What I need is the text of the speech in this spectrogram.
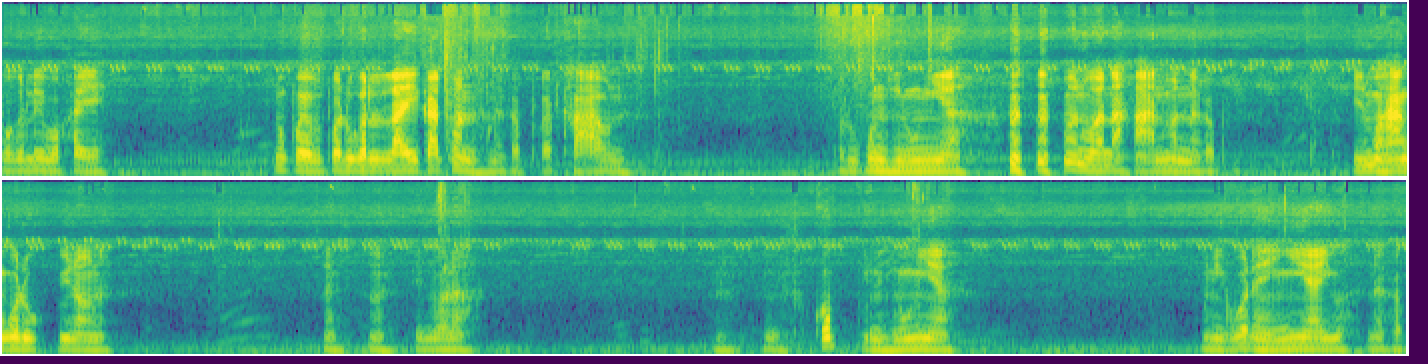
มันก็เรียกว่าไข่ลงไปปลาดุกกันไล่กัดมันนะครับ กัดขามันปลาดุกมันหิวเงียมันวันอาหารมันนะครับเห็นมาหางปลาดุกพี่น้องนะเห็นว่านะกบมันหิวเงีย มันนี่ก็ว่าได้เงียอยู่นะครับ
